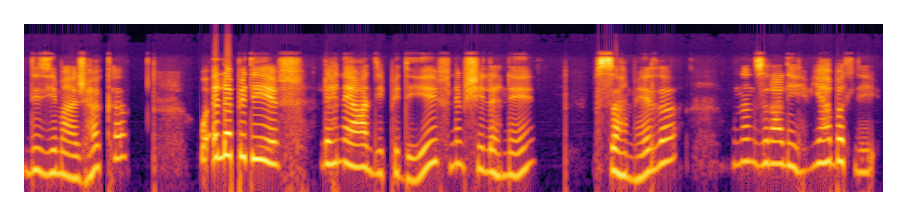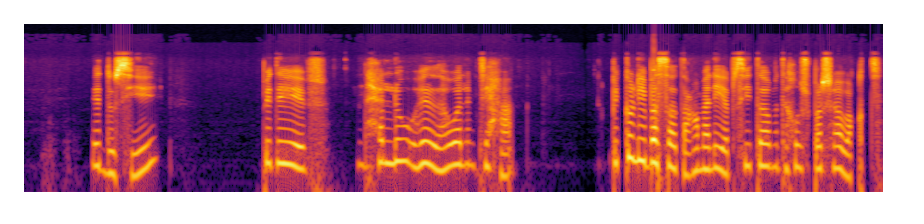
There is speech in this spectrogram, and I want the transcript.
des images هكا وإلا PDF لهنا عندي PDF نمشي لهنا في السهم هذا وننزل عليه. يهبط لي ال dossier PDF نحلو هذا هو الامتحان. بكل بساطة عملية بسيطة ما تاخذش برشا وقت.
